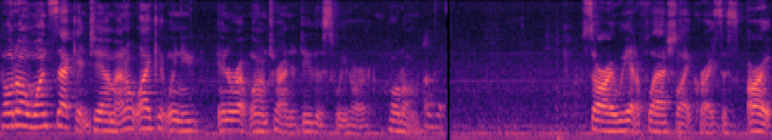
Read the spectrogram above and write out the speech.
Hold on one second, Jim. I don't like it when you interrupt while I'm trying to do this, sweetheart. Hold on. Okay. Sorry, we had a flashlight crisis. All right.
